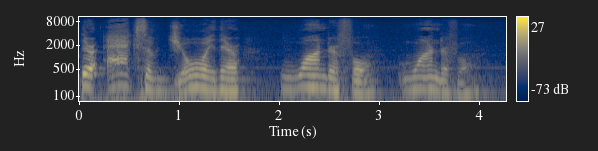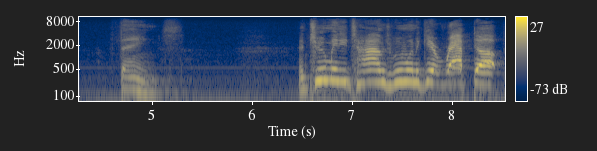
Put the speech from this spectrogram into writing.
they're acts of joy. They're wonderful, wonderful things. And too many times we want to get wrapped up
